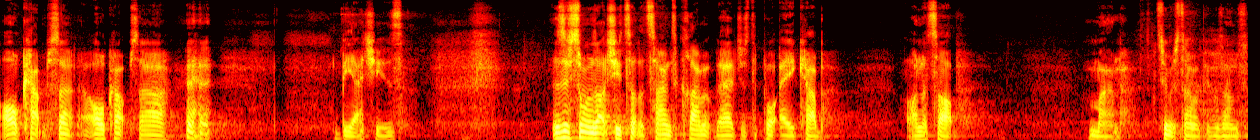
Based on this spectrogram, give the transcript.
all caps are, all caps are biatches. As if someone's actually took the time to climb up there just to put a cab on the top. Man, too much time on people's hands.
